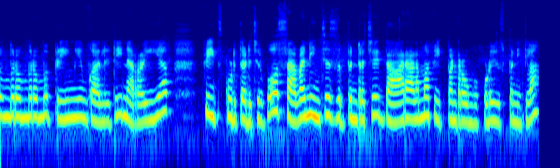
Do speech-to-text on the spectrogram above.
ரொம்ப ரொம்ப ரொம்ப ப்ரீமியம் குவாலிட்டி நிறையா ஃப்ளீட்ஸ் கொடுத்து அடிச்சிருப்போம். செவன் இன்ச்சஸ் ஜிப்புன்றச்சே தாராளமாக ஃபீட் பண்ணுறவங்க கூட யூஸ் பண்ணிக்கலாம்.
